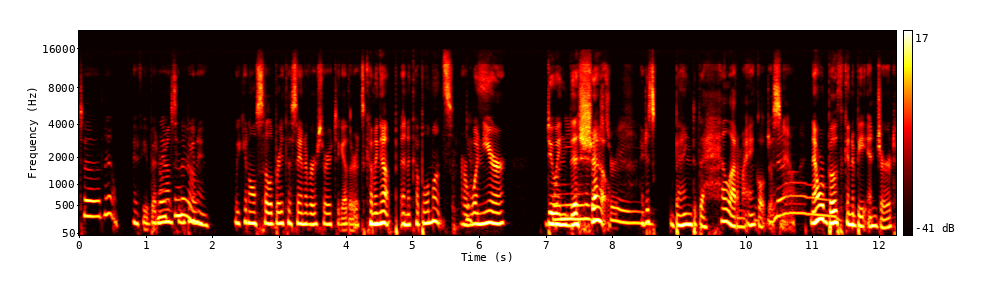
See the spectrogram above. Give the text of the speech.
to know if you've been Like around to since the beginning. We can all celebrate this anniversary together. It's coming up in a couple of months, or one year doing One year this show. I just banged the hell out of my ankle just now. Now we're both going to be injured.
